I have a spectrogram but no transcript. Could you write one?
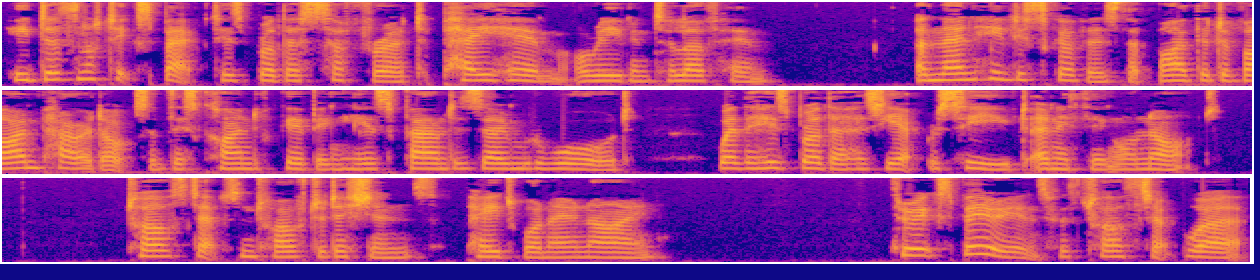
He does not expect his brother sufferer to pay him or even to love him. And then he discovers that by the divine paradox of this kind of giving he has found his own reward, whether his brother has yet received anything or not. 12 Steps and 12 Traditions, page 109. Through experience with 12 step work,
